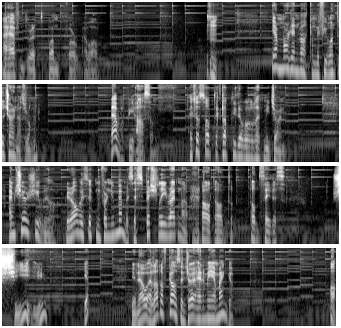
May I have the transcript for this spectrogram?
I haven't read one for a while. You're more than welcome if you want to join us, Roman. That would be awesome. I just hope the club leader will let me join. I'm sure she will. We're always looking for new members, especially right now. Oh, don't, don't say this. She? You know, a lot of girls enjoy anime and manga. Huh.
